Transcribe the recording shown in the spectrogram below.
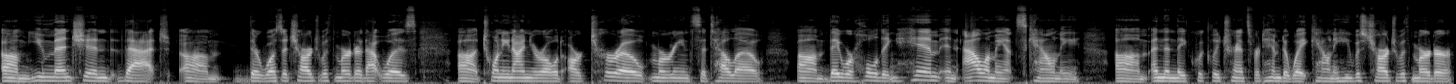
Um, you mentioned that um, there was a charge with murder. That was 29 uh, year old Arturo Marin-Sotelo. Um, they were holding him in Alamance County, um, and then they quickly transferred him to Wake County. He was charged with murder.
